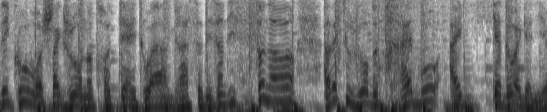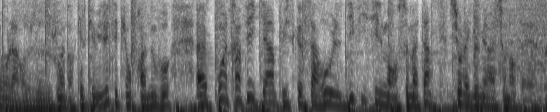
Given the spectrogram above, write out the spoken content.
découvre chaque jour notre territoire grâce à des indices sonores avec toujours de très beaux cadeaux à gagner. On la rejoint dans quelques minutes et puis on fera un nouveau euh, point trafic hein, puisque ça roule difficilement ce matin sur l'agglomération nantaise.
